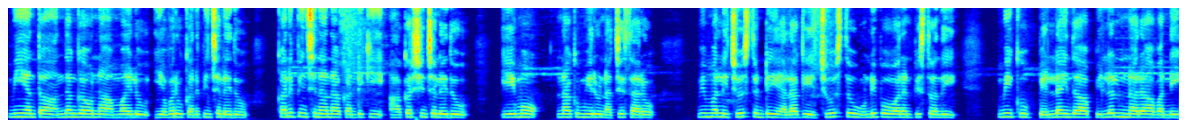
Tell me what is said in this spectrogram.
మీ అంత అందంగా ఉన్న అమ్మాయిలు ఎవరూ కనిపించలేదు. కనిపించిన నా కంటికి ఆకర్షించలేదు. ఏమో నాకు మీరు నచ్చేశారు. మిమ్మల్ని చూస్తుంటే అలాగే చూస్తూ ఉండిపోవాలనిపిస్తోంది. మీకు పెళ్ళైందా పిల్లలున్నారా అవన్నీ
